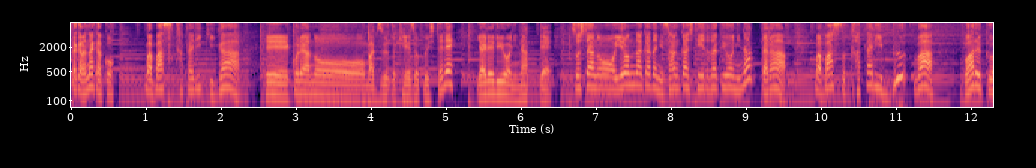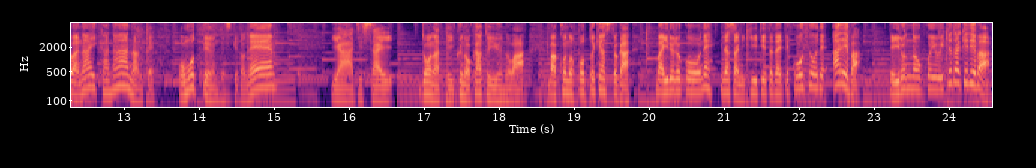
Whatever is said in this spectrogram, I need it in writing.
だからなんかこう、まあ、バス語り機が、えー、これあのー、まあ、ずっと継続してね、やれるようになって、そしてあのー、いろんな方に参加していただくようになったら、まあ、バス語り部は悪くはないかななんて思ってるんですけどね。いや、実際、どうなっていくのかというのは、まあ、このポッドキャストが、まあ、いろいろこうね、皆さんに聞いていただいて好評であれば、えいろんなお声をいただければ、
